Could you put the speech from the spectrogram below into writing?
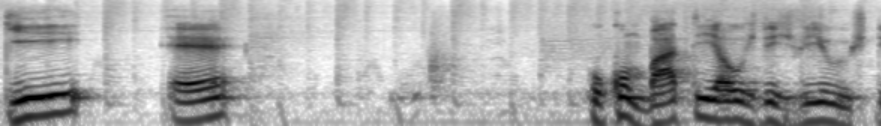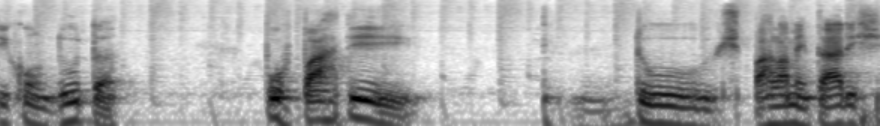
que é o combate aos desvios de conduta por parte dos parlamentares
